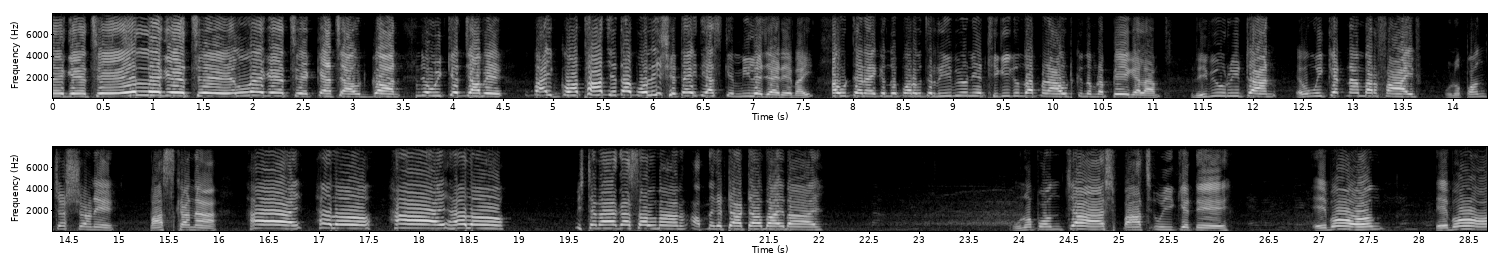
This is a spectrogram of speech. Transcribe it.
লেগেছে লেগেছে লেগেছে ক্যাচ আউট গান যে উইকেট যাবে। ভাই, কথা যেটা বলি সেটাই দিয়ে আজকে মিলে যায় রে ভাই। আউটটা নাই, কিন্তু পরবর্তী রিভিউ নিয়ে ঠিকই কিন্তু আপনার আউট কিন্তু আমরা পেয়ে গেলাম। রিভিউ রিটার্ন এবং উইকেট নাম্বার ফাইভ উনপঞ্চাশ রানে পাঁচখানা। Hi hello hi hello mister Agha Salman আপনাকে টাটা বাই বাই উনপঞ্চাশ, পাঁচ উইকেটে এবং এবং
